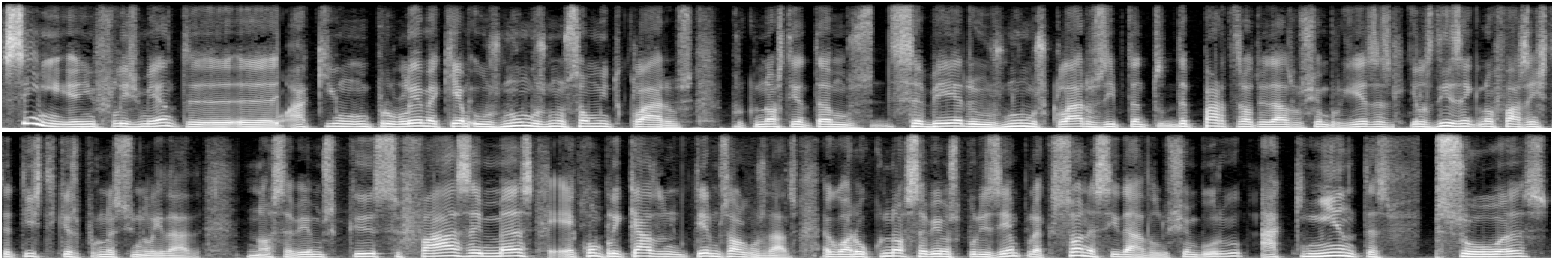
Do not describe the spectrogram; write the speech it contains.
Sim, infelizmente, uh, há aqui um problema que é os números não são muito claros, porque nós tentamos saber os números claros e, portanto, da parte das autoridades luxemburguesas, eles dizem que não fazem estatísticas por nacionalidade. Nós sabemos que se fazem, mas é complicado termos alguns dados. Agora, o que nós sabemos, por exemplo, é que só na cidade de Luxemburgo há 500 pessoas,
